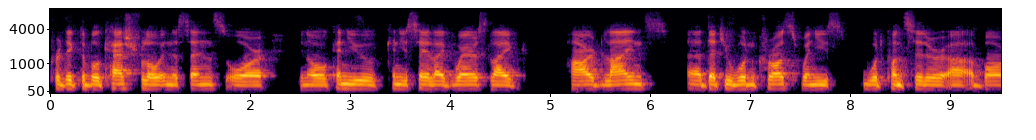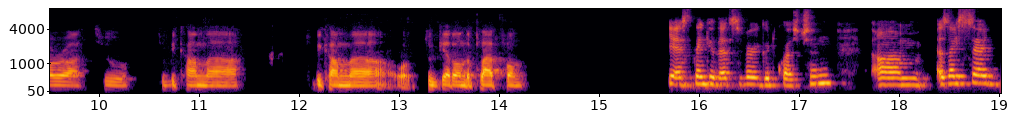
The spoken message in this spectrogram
predictable cash flow in a sense, or you know, can you can you say like where's like hard lines uh, that you wouldn't cross when you would consider uh, a borrower to to become uh, to become uh, or to get on the platform? Yes, thank you. That's a very good question. Um, as I said,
